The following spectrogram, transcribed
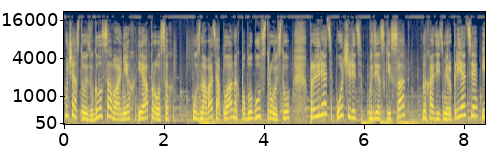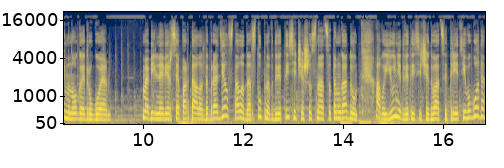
участвовать в голосованиях и опросах, узнавать о планах по благоустройству, проверять очередь в детский сад, находить мероприятия и многое другое. Мобильная версия портала «Добродел» стала доступна в 2016 году, а в июне 2023 года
